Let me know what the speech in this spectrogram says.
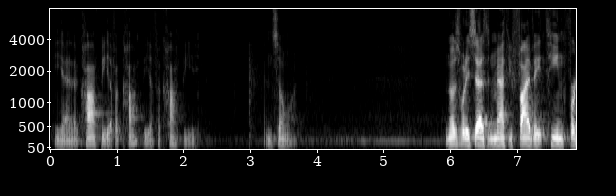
He had a copy of a copy of a copy, and so on. Notice what he says in Matthew 5:18, "For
